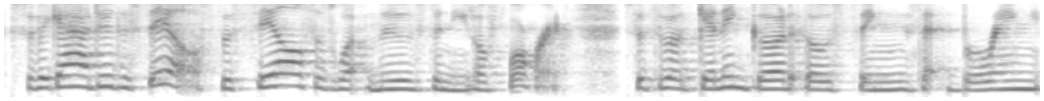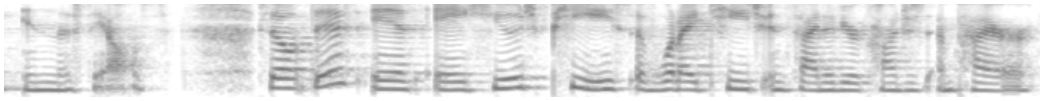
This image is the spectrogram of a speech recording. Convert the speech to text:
So we got to do the sales. The sales is what moves the needle forward. So it's about getting good at those things that bring in the sales. So this is a huge piece of what I teach inside of your conscious empire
